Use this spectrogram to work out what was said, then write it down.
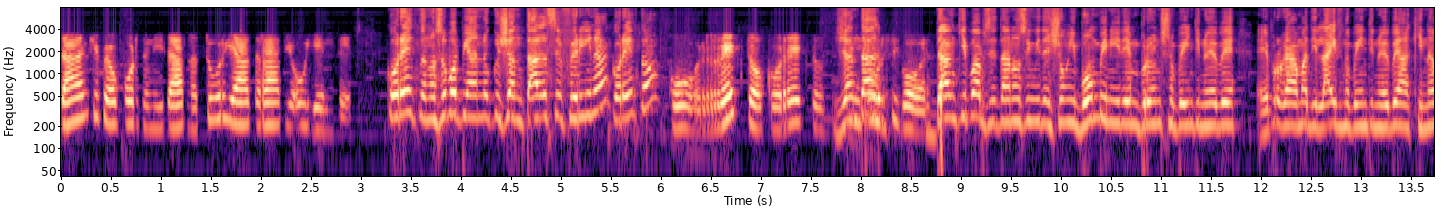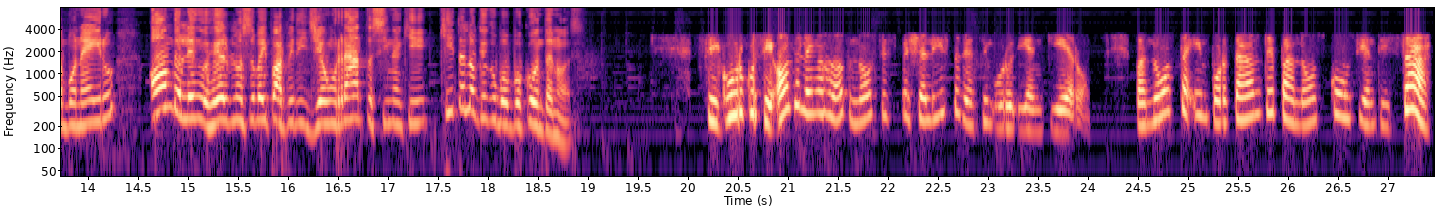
danke pela oportunidade na Turia Radio Oyente. Correcto, não estamos piano com Chantal Seferina, correto? Correcto, correcto. Chantal, danke por aceitar nossa invitação e bom venir em Brunch 99, é programa de Live 99 aqui na Boneiro. Onde lengo help nos vai papi de um rato assim aqui, quita lo que eu vou contar nós. Seguro que sim. Onde lengo help nós especialista de seguro dianteiro. Para nós é importante para nós conscientizar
